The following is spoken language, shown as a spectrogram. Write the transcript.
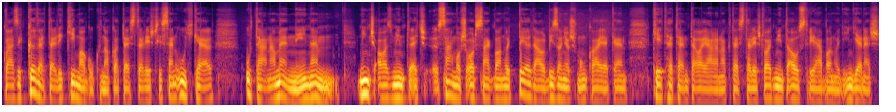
kvázi követelik ki maguknak a tesztelést, hiszen úgy kell utána menni, nem, nincs az, mint egy számos országban, hogy például bizonyos munkahelyeken két hetente ajánlanak tesztelést, vagy mint Ausztriában, hogy ingyenes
